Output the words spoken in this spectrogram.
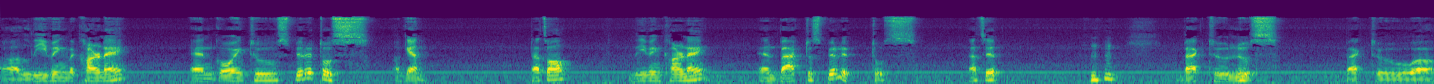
uh, leaving the carne and going to spiritus again. That's all. Leaving carne and back to spiritus. That's it. back to nous. Back to uh,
